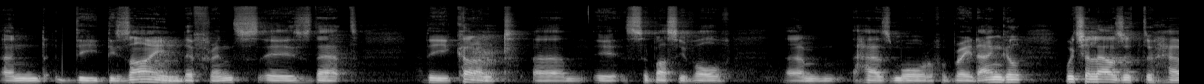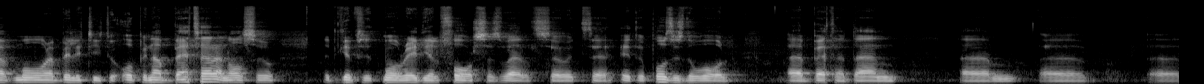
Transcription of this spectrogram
and the design difference is that the current um, Surpass Evolve um, has more of a braid angle, which allows it to have more ability to open up better and also it gives it more radial force as well. So it, uh, it opposes the wall uh, better than um, uh, uh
